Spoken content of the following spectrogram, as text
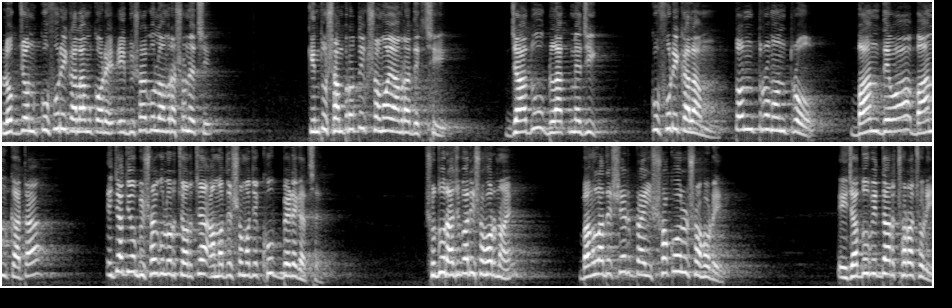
লোকজন কুফুরি কালাম করে এই বিষয়গুলো আমরা শুনেছি। কিন্তু সাম্প্রতিক সময় আমরা দেখছি, জাদু, ব্ল্যাক ম্যাজিক, কুফুরি কালাম, তন্ত্রমন্ত্র, বান দেওয়া, বান কাটা এই জাতীয় বিষয়গুলোর চর্চা আমাদের সমাজে খুব বেড়ে গেছে। শুধু রাজবাড়ি শহর নয় বাংলাদেশের প্রায় সকল শহরে এই জাদুবিদ্যার ছড়াছড়ি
